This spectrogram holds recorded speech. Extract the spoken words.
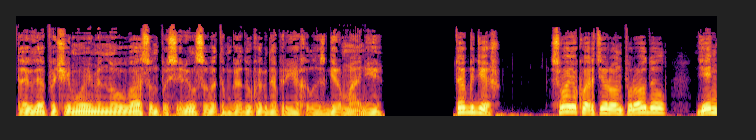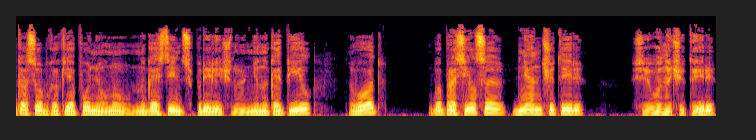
Тогда почему именно у вас он поселился в этом году, когда приехал из Германии? Так где ж? Свою квартиру он продал, денег особо, как я понял, ну, на гостиницу приличную не накопил. Вот, попросился дня на четыре. Всего на четыре?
